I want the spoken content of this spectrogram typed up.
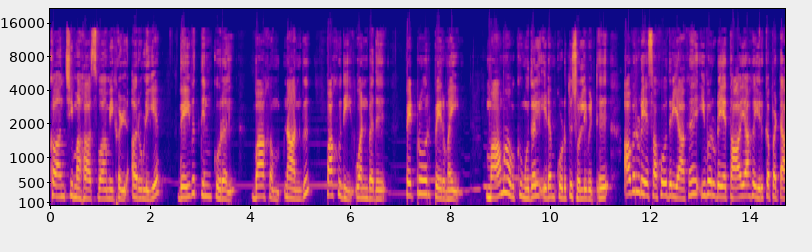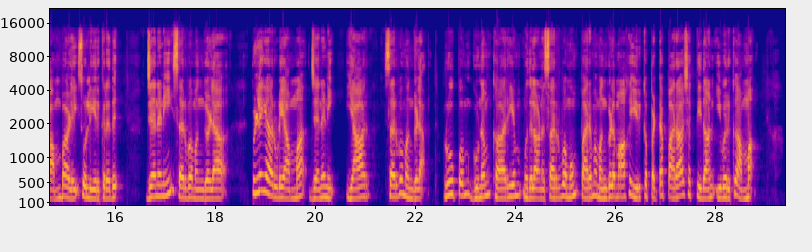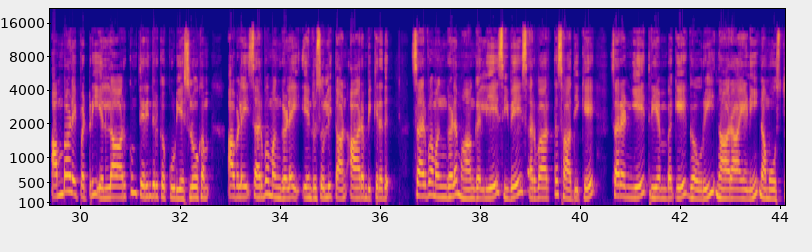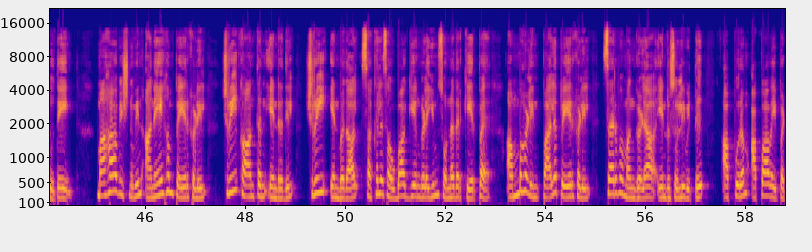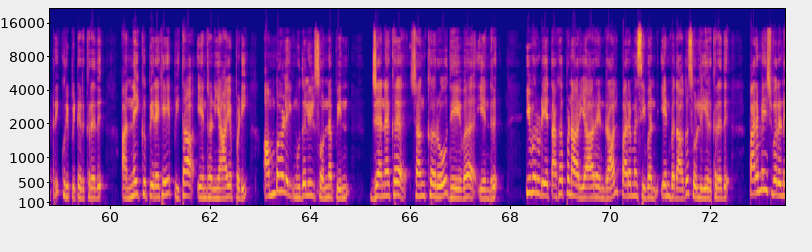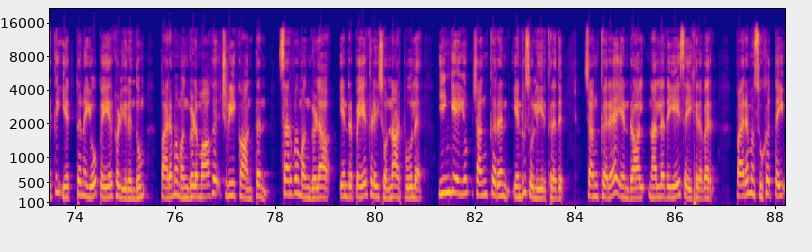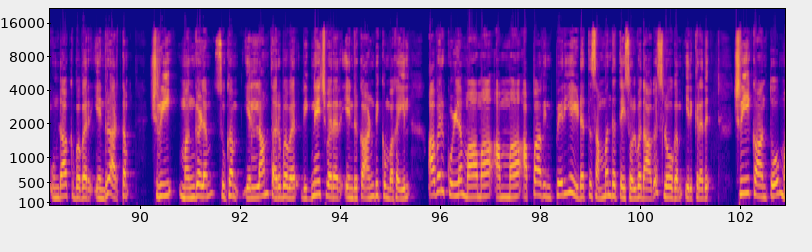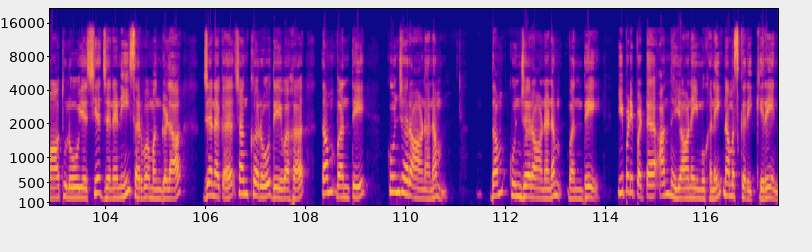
காஞ்சி மகா சுவாமிகள் அருளிய தெய்வத்தின் குரல் பாகம் நான்கு பகுதி ஒன்பது பெற்றோர் பெருமை. மாமாவுக்கு முதல் இடம் கொடுத்து சொல்லிவிட்டு அவருடைய சகோதரியாக இவருடைய தாயாக இருக்கப்பட்ட அம்பாளை சொல்லியிருக்கிறது. ஜனனி சர்வமங்களா. பிள்ளையாருடைய அம்மா ஜனனி. யார்? சர்வமங்களா. ரூபம் குணம் காரியம் முதலான சர்வமும் பரம மங்களமாக இருக்கப்பட்ட பராசக்திதான் இவருக்கு அம்மா. அம்பாளை பற்றி எல்லாருக்கும் தெரிந்திருக்கக்கூடிய ஸ்லோகம் அவளை சர்வமங்களை என்று சொல்லித்தான் ஆரம்பிக்கிறது. சர்வமங்கள மாங்கல்யே சிவே சர்வார்த்த சாதிக்கே சரண்யே திரியம்பகே கௌரி நாராயணி நமோஸ்துதே. மகாவிஷ்ணுவின் அநேகம் பெயர்களில் ஸ்ரீகாந்தன் என்றதில் ஸ்ரீ என்பதால் சகல சௌபாகியங்களையும் சொன்னதற்கேற்ப அம்பாளின் பல பெயர்களில் சர்வமங்களா என்று சொல்லிவிட்டு அப்புறம் அப்பாவை பற்றி குறிப்பிட்டிருக்கிறது. அன்னைக்கு பிறகே பிதா என்ற நியாயப்படி அம்பாளை முதலில் சொன்ன பின் ஜனக சங்கரோ தேவ என்று. இவருடைய தகப்பனார் யார் என்றால் பரமசிவன் என்பதாக சொல்லியிருக்கிறது. பரமேஸ்வரனுக்கு எத்தனையோ பெயர்கள் இருந்தும் பரமமங்களமாக ஸ்ரீகாந்தன் சர்வமங்களா என்ற பெயர்களை சொன்னார் போல இங்கேயும் சங்கரன் என்று சொல்லியிருக்கிறது. சங்கர என்றால் நல்லதையே செய்கிறவர். பரம சுகத்தை உண்டாக்குபவர் என்று அர்த்தம். ஸ்ரீ மங்களம் சுகம் எல்லாம் தருபவர் விக்னேஸ்வரர் என்று காண்பிக்கும் வகையில் அவருக்குள்ள மாமா அம்மா அப்பாவின் பெரிய இடத்து சம்பந்தத்தை சொல்வதாக ஸ்லோகம் இருக்கிறது. ஸ்ரீகாந்தோ மாதுலோ யஸ்ய ஜனனி சர்வமங்களா ஜனக சங்கரோ தேவக தம் வந்தே குஞ்சராணனம் தம் குஞ்சராணனம் வந்தே. இப்படிப்பட்ட அந்த யானை முகனை நமஸ்கரிக்கிறேன்.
